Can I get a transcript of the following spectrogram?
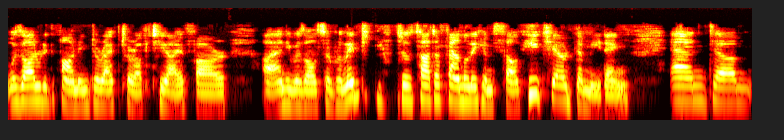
was already the founding director of TIFR, uh, and he was also related to the Tata family himself. He chaired the meeting, and um,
